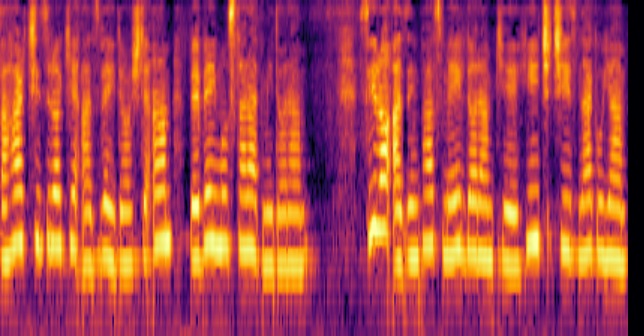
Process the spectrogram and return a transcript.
و هر چیزی را که از وی داشته ام به وی مسترد می دارم. زیرا از این پس میل دارم که هیچ چیز نگویم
